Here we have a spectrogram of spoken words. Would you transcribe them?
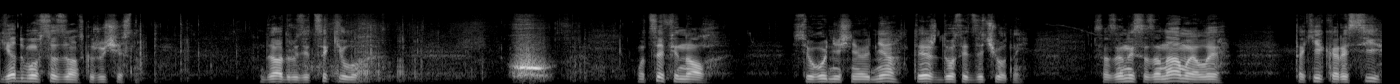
Я думав сазан, скажу чесно. Да, друзі, це кіло. Оце фінал сьогоднішнього дня теж досить зачетний. Сазани сазанами, але такі карасі.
